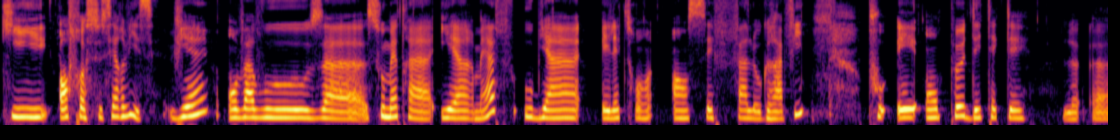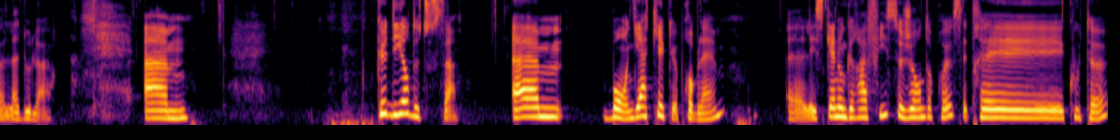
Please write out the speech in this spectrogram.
qui offre ce service. Viens, on va vous euh, soumettre à IRMF ou bien électroencéphalographie et on peut détecter euh, la douleur. que dire de tout ça? bon, il y a quelques problèmes. Les scanographies, ce genre de preuves, c'est très coûteux.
